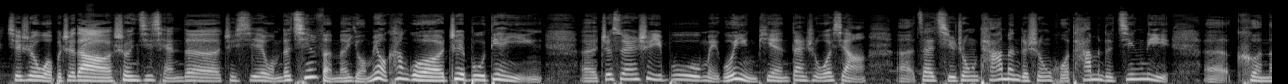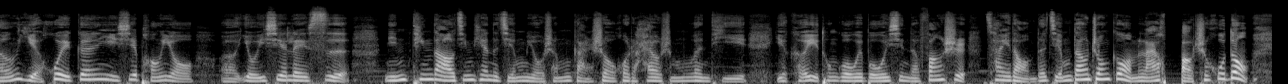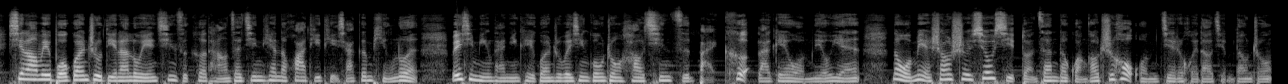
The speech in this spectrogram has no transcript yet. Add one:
其实我不知道收音机前的这些我们的亲粉们有没有看过这部电影。呃，这虽然是一部美国影片，但是我想，呃，在其中他们的生活、他们的经历，呃，可能也会跟一些朋友，呃，有一些类似。您听到今天的节目有什么感受，或者还有什么问题，也可以通过微博、微信的方式参与到我们的节目当中，跟我们来保持互动。新浪微博关注“迪兰路言亲子课堂”，在今天的话题帖下。跟评论，微信平台您可以关注微信公众号“亲子百科”来给我们留言。那我们也稍事休息，短暂的广告之后，我们接着回到节目当中。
